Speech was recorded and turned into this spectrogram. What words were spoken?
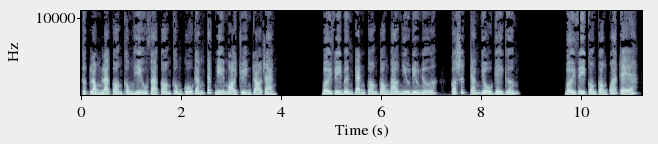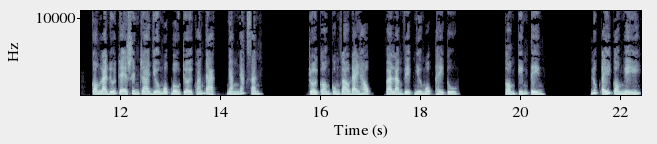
Thực lòng là con không hiểu và con không cố gắng cắt nghĩa mọi chuyện rõ ràng. Bởi vì bên cạnh con còn bao nhiêu điều nữa, có sức cám dỗ ghê gớm. Bởi vì con còn quá trẻ, con là đứa trẻ sinh ra giữa một bầu trời khoáng đạt, ngăn ngắt xanh. Rồi con cũng vào đại học, và làm việc như một thầy tu. Con kiếm tiền. Lúc ấy con nghĩ,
